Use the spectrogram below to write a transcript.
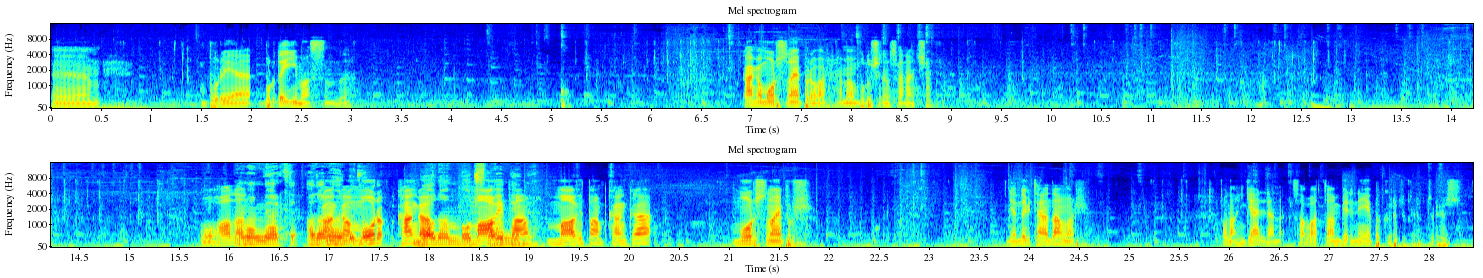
Ee, buraya, burada iyiyim aslında. Kanka mor sniper var. Hemen buluşalım sana açacağım. Oha lan. Hemen bir arka adam Kanka öldürdüm. mor kanka Bu adam bot mavi falan pump mavi pump kanka mor sniper. Yanında bir tane adam var. Ulan gel lan sabahtan beri ne yapı kırıp kırıp duruyorsun.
